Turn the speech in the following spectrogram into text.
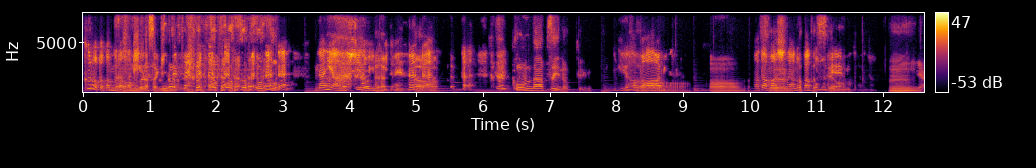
黒とかうん紫。紫になってそうそうそうそう。何あの死の色みたいな。ああこんな暑いのっていう。やばーみたいな。うん。まだマシなのか、この辺みたいな。うん。いや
